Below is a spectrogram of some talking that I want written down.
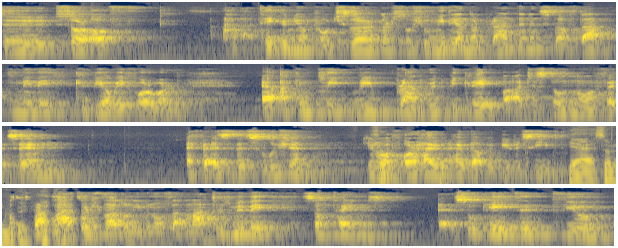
to sort of take a new approach to their, their social media and their branding and stuff, that maybe could be a way forward. A, complete rebrand would be great, but I just don't know if it's um, if it is the solution you know, so, if, or how, how that would be received. Yeah, so that matters. You know, I don't even know if that matters. Maybe sometimes it's okay to feel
